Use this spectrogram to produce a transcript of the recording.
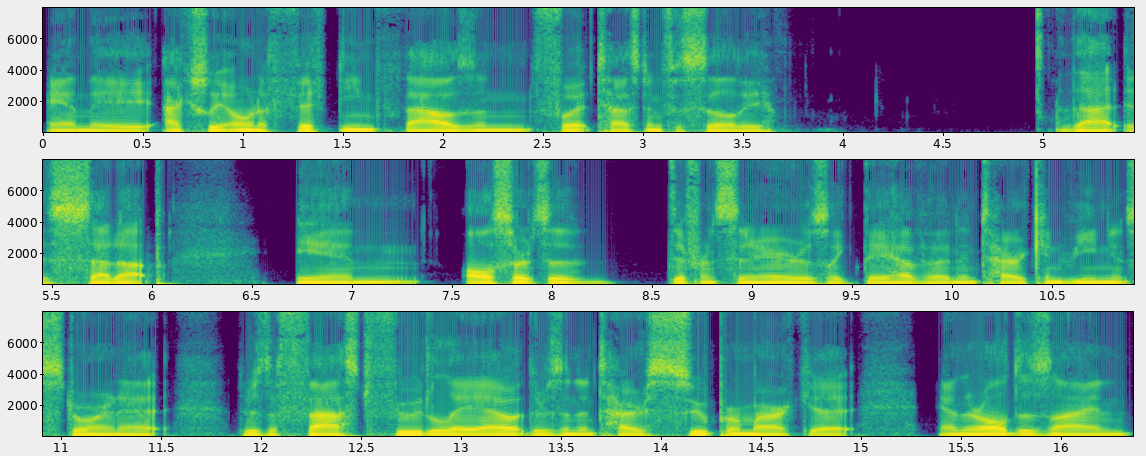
And they actually own a 15,000 foot testing facility that is set up in all sorts of different scenarios. Like they have an entire convenience store in it, there's a fast food layout, there's an entire supermarket, and they're all designed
